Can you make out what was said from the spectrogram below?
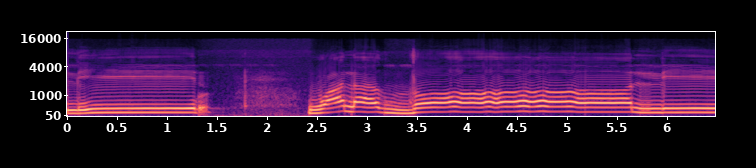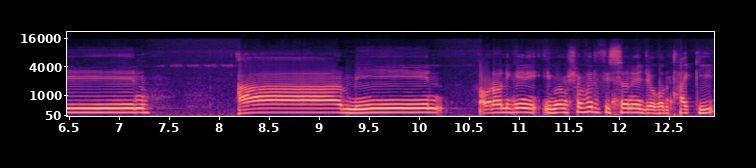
ضالين ولا الضالين আমিন আমরা অনেকে ইমাম সাহেবের পিছনে যখন থাকি,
